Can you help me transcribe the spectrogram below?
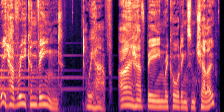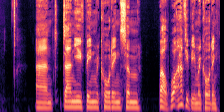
We have reconvened. We have. I have been recording some cello, and Dan, you've been recording some. Well, what have you been recording?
